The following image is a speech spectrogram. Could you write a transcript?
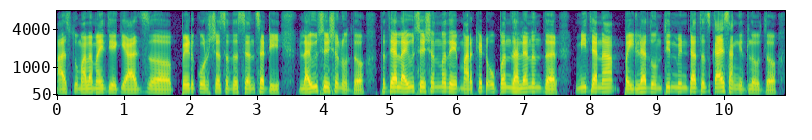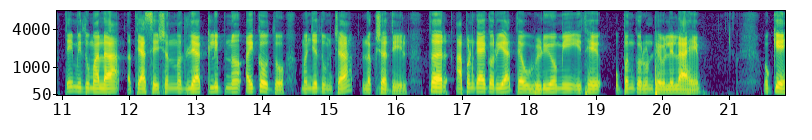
आज तुम्हाला माहिती आहे की आज पेड कोर्सच्या सदस्यांसाठी लाईव्ह सेशन होतं. तर त्या लाईव्ह सेशनमध्ये मार्केट ओपन झाल्यानंतर मी त्यांना पहिल्या दोन तीन मिनिटातच काय सांगितलं होतं ते मी तुम्हाला त्या सेशनमधल्या क्लिपनं ऐकवतो म्हणजे तुमच्या लक्षात येईल. तर आपण काय करूया त्या व्हिडिओ मी इथे ओपन करून ठेवलेला आहे. ओके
